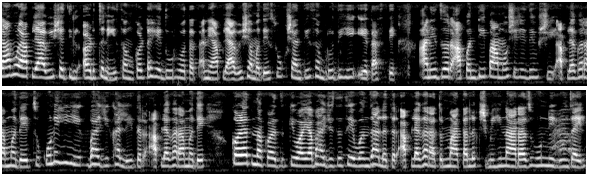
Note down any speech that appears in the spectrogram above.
त्यामुळे आपल्या आयुष्यातील अडचणी संकट हे दूर होतात आणि आपल्या आयुष्यामध्ये सुख शांती समृद्धीही येत असते. आणि जर आपण दीप अमावस्येच्या दिवशी आपल्या घरामध्ये चुकूनही एक भाजी खाल्ली तर आपल्या घरामध्ये कळत नकळत किंवा या भाजीचं सेवन झालं तर आपल्या घरातून माता लक्ष्मी ही नाराज होऊन निघून जाईल.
